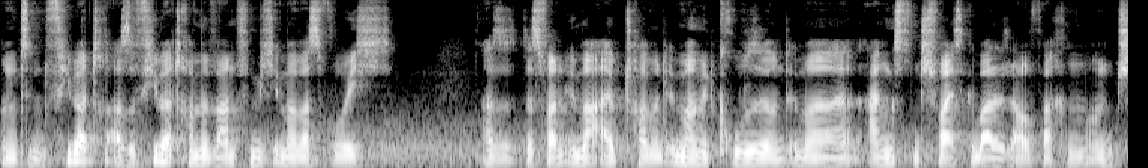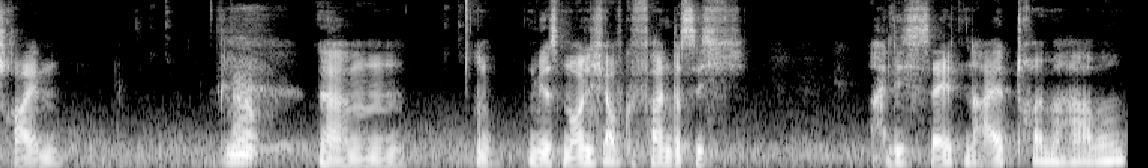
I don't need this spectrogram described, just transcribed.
Und in Fieberträume, also Fieberträume waren für mich immer was, wo ich, also das waren immer Albträume und immer mit Grusel und immer Angst und schweißgebadet aufwachen und schreien. Ja. Ähm, und mir ist neulich aufgefallen, dass ich eigentlich selten Albträume habe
